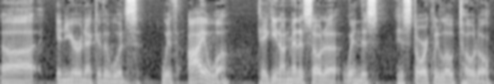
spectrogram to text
uh, in your neck of the woods with Iowa taking on Minnesota in this historically low total.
